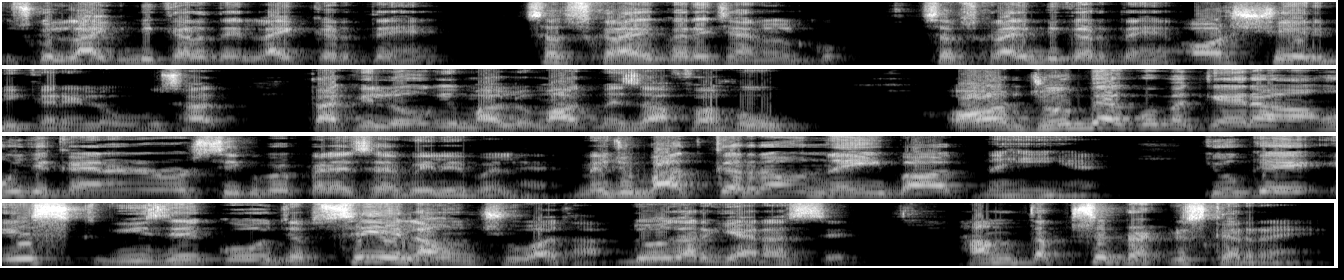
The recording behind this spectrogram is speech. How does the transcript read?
उसको लाइक भी करते हैं लाइक करते हैं। सब्सक्राइब करें चैनल को सब्सक्राइब भी करते हैं और शेयर भी करें लोगों के साथ, ताकि लोगों की मालूम में इजाफा हो। और जो भी आपको मैं कह रहा हूँ, ये कैनाडा डॉट सी के पहले से अवेलेबल है। मैं जो बात कर रहा हूँ, नई बात नहीं है। क्योंकि इस वीजे को जब से ये लॉन्च हुआ था 2011 से हम तब से प्रैक्टिस कर रहे हैं।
